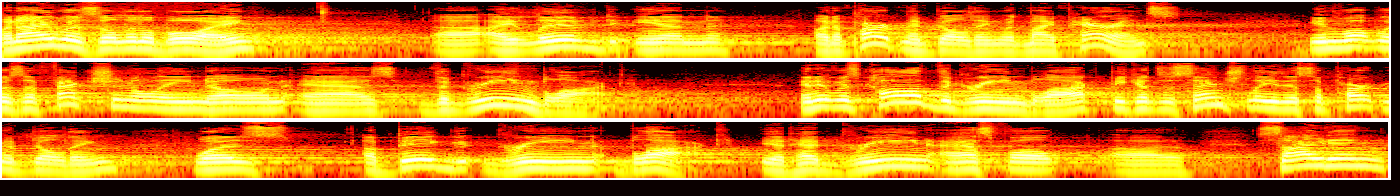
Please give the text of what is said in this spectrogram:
When I was a little boy, uh, I lived in an apartment building with my parents in what was affectionately known as the Green Block. And it was called the Green Block because essentially this apartment building was a big green block. It had green asphalt uh, siding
